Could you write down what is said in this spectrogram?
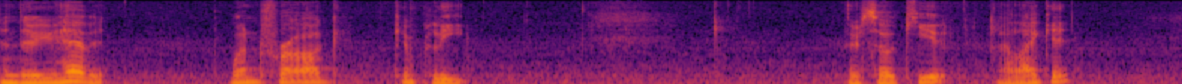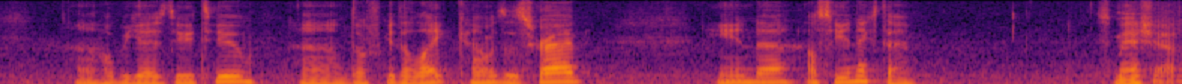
And there you have it. One frog complete. They're so cute. I like it. I uh, hope you guys do too. Um, don't forget to like, comment, subscribe. And uh, I'll see you next time. Smash out.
